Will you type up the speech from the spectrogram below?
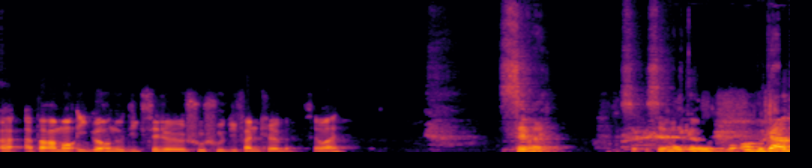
Ah, apparemment, Igor nous dit que c'est le chouchou du fan club. C'est vrai? C'est vrai. C'est vrai que, en tout cas,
